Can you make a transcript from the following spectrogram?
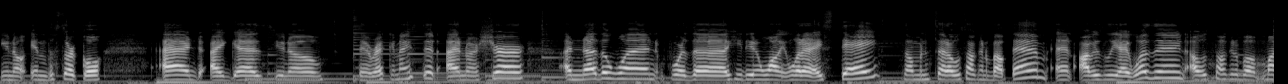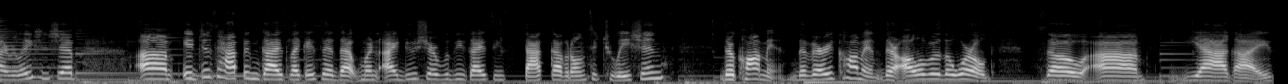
you know, in the circle, and I guess you know they recognized it. I'm not sure. Another one for the he didn't want me. What did I stay? Someone said I was talking about them, and obviously I wasn't. I was talking about my relationship. Um, it just happened, guys. Like I said, that when I do share with you guys these está cabrón situations, they're common. They're very common. They're all over the world. So, um, yeah, guys,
